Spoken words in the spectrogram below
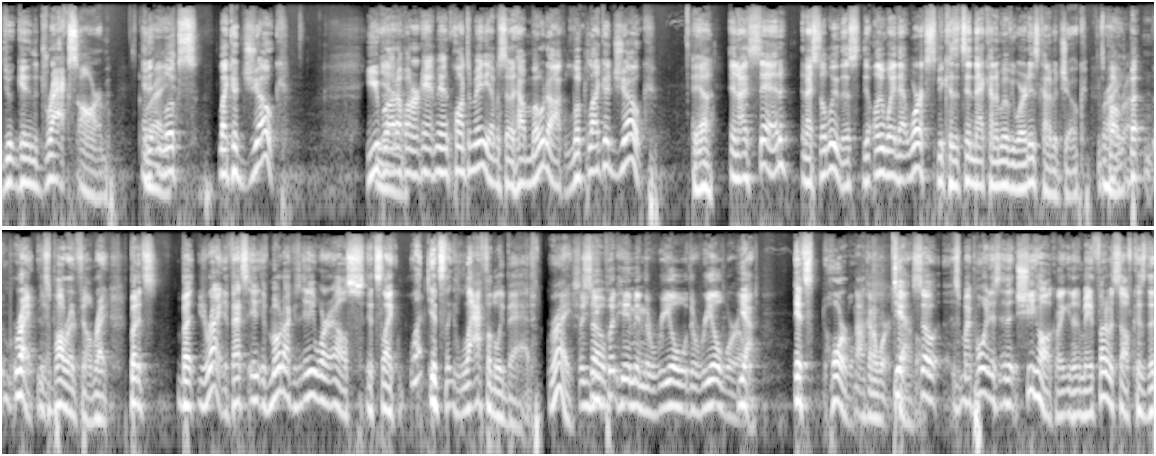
getting the Drax arm, and Right. it looks like a joke. You brought Yeah. up on our Ant Man Quantumania episode how MODOK looked like a joke. Yeah. And I said, and I still believe this, the only way that works is because it's in that kind of movie where it is kind of a joke. Right. Rudd. But right, it's a Paul Rudd film, right? But it's but you're right. If that's if MODOK is anywhere else, it's like what? It's like laughably bad. Right. So, So- you put him in the real the real world. Yeah, it's horrible. Not gonna work. Yeah. Terrible. So, so my point is and that She-Hulk, right? You know, made fun of itself because the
